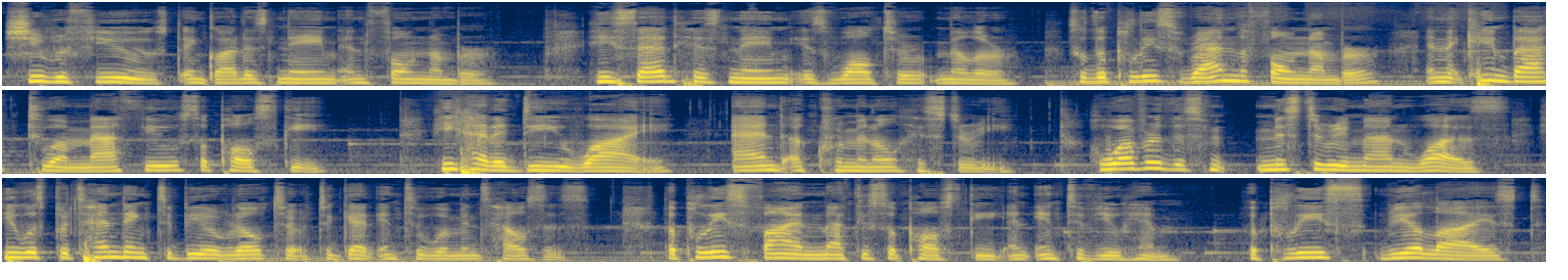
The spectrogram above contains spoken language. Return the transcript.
She refused and got his name and phone number. He said his name is Walter Miller. So the police ran the phone number and it came back to a Matthew Sapolsky. He had a DUI and a criminal history. Whoever this mystery man was, he was pretending to be a realtor to get into women's houses. The police find Matthew Sapolsky and interview him. The police realized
